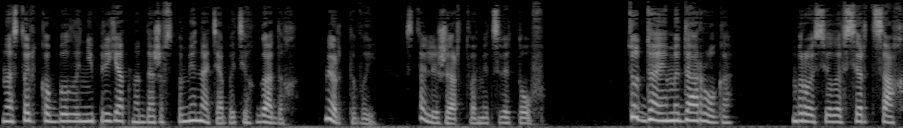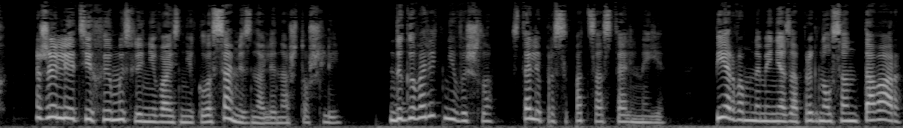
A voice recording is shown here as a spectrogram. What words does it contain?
Настолько было неприятно даже вспоминать об этих гадах. Мертвые стали жертвами цветов. «Туда им и дорога», — бросила в сердцах. Жалеть их и мысли не возникло, сами знали, на что шли. Договорить не вышло, стали просыпаться остальные. Первым на меня запрыгнул Сантовар,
